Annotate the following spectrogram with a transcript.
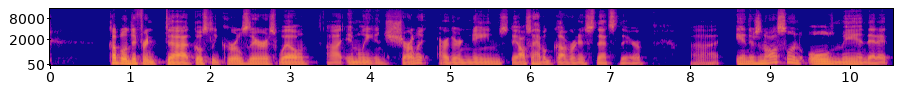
A couple of different uh, ghostly girls there as well. Uh, Emily and Charlotte are their names. They also have a governess that's there, uh, and there's an, also an old man that at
